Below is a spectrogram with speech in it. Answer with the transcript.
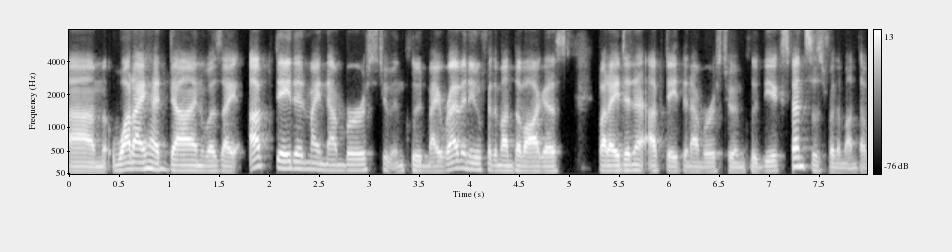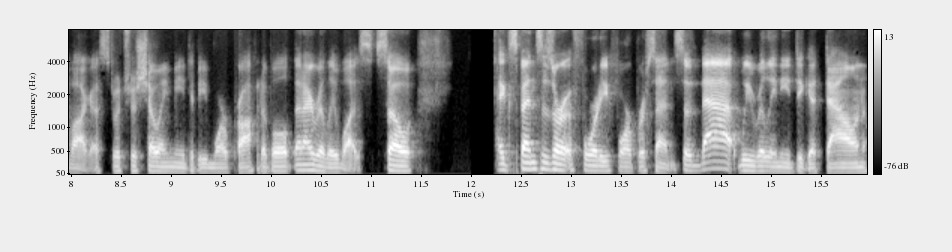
Um, what I had done was I updated my numbers to include my revenue for the month of August, but I didn't update the numbers to include the expenses for the month of August, which was showing me to be more profitable than I really was. So expenses are at 44%. So that we really need to get down,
